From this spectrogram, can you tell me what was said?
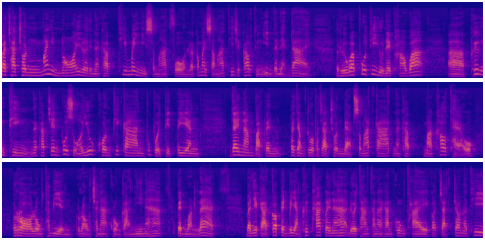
ประชาชนไม่น้อยเลยนะครับ ที่ไม่มีสมาร์ทโฟน แล้วก็ไม่สามารถที่จะเข้าถึงอินเทอร์เน็ตได้ หรือว่าผู้ที่อยู่ในภาวะพึ่งพิงนะครับเช่น ผู้สูงอายุคนพิการผู้ป่วยติดเตียง ได้นำบัตรเป็นประจำตัวประชาชนแบบสมาร์ทการ์ดนะครับมาเข้าแถวรอลงทะเบียนเราชนะโครงการนี้นะฮะเป็นวันแรก บรรยากาศก็เป็นไปอย่างคึกคักเลยนะฮะโดยทางธนาคารกรุงไทยก็จัดเจ้าหน้าที่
